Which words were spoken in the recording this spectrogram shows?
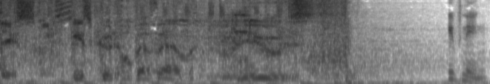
This is Good Hope FM News. Evening.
